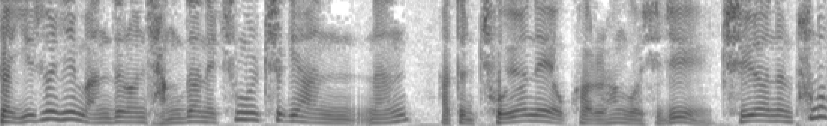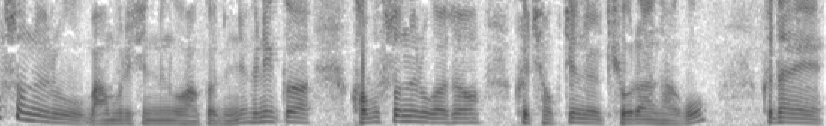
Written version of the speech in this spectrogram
그냥 이순신이 만들어놓은 장단에 춤을 추게 하는 어떤 조연의 역할을 한 것이지 주연은 판옥선으로 마무리 짓는 것 같거든요. 그러니까 거북선으로 가서 그 적진을 교란하고 그다음에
